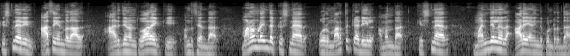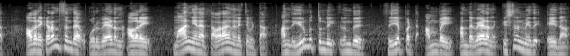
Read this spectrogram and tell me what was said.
கிருஷ்ணரின் ஆசை என்பதால் அர்ஜுனன் துவாரைக்கு வந்து சேர்ந்தார். மனமுடைந்த கிருஷ்ணர் ஒரு மரத்துக்கு அடியில் அமர்ந்தார். கிருஷ்ணர் மஞ்சள் நிற ஆடை அணிந்து கொண்டிருந்தார். அவரை கடந்து சென்ற ஒரு வேடன் அவரை மான் என தவறாக நினைத்து விட்டான். அந்த இரும்பு துண்டில் இருந்து செய்யப்பட்ட அம்பை அந்த வேடன் கிருஷ்ணன் மீது எய்தான்.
